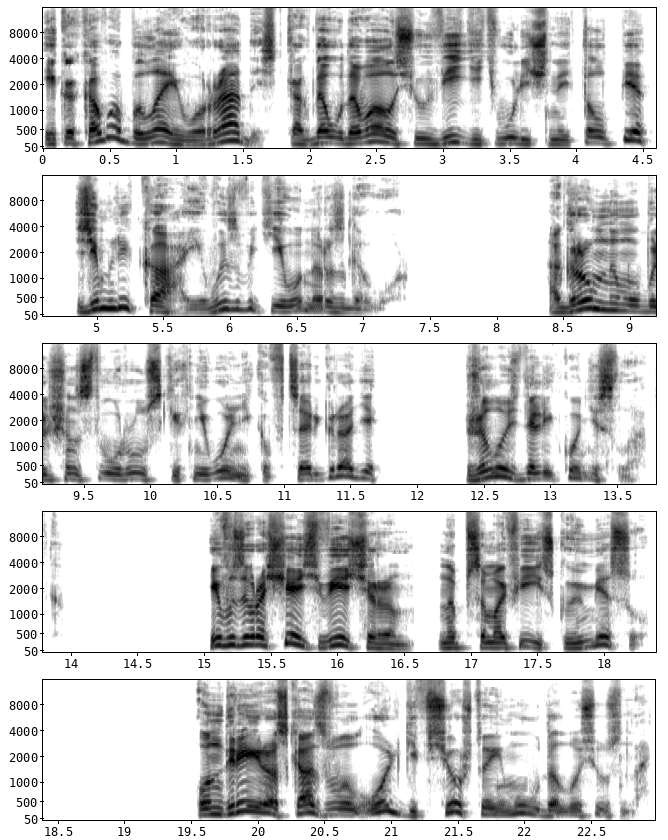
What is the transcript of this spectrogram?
И какова была его радость, когда удавалось увидеть в уличной толпе земляка и вызвать его на разговор. Огромному большинству русских невольников в Царьграде жилось далеко не сладко. И, возвращаясь вечером на Псамофийскую мессу, Андрей рассказывал Ольге все, что ему удалось узнать.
